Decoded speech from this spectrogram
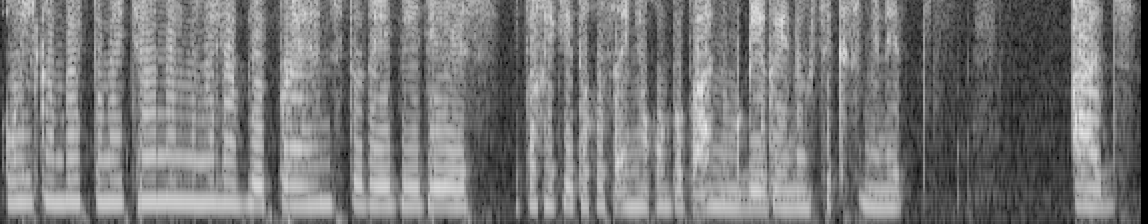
Welcome back to my channel mga lovely friends. Today video is ipakikita ko sa inyo kung paano maglagay ng 6 minutes ads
